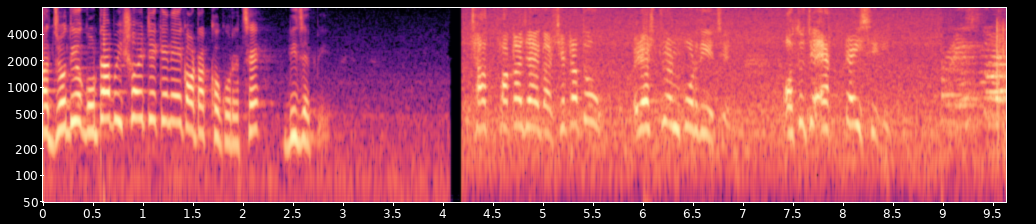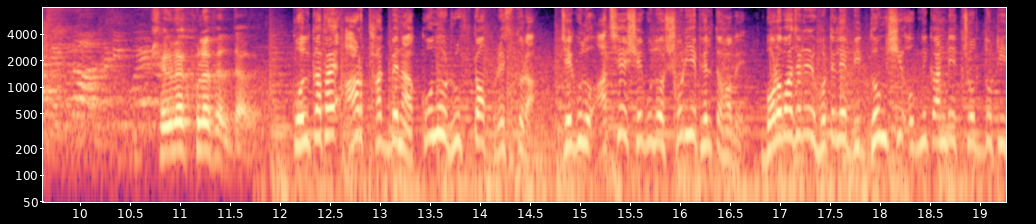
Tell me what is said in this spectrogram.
আর যদিও গোটা বিষয়টিকে নিয়ে কটাক্ষ করেছে বিজেপি। ছাদ ফাঁকা জায়গা সেটা তো রেস্টুরেন্ট করে দিয়েছে। অথচ একটাই সিঁড়ি। সেগুলো খুলে ফেলতে হবে। কলকাতায় আর থাকবে না কোনো রুফটপ রেস্তোরাঁ। যেগুলো আছে সেগুলো সরিয়ে ফেলতে হবে। বড়বাজারের হোটেলে বিধ্বংসী অগ্নিকাণ্ডে চোদ্দটি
